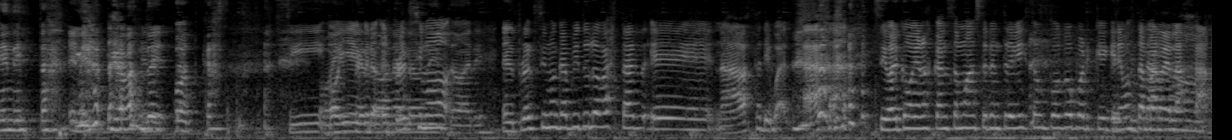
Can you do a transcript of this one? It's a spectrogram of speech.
en esta, En esta- grabando en el esta. podcast. Sí, Oye, oye, pero el próximo, el próximo capítulo va a estar, eh, nada, va a estar igual. Igual como ya nos cansamos de hacer entrevistas un poco porque queremos estar más relajadas.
